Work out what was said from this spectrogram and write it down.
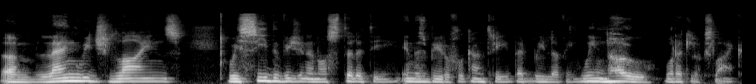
um, language lines, we see division and hostility in this beautiful country that we live in. We know what it looks like.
